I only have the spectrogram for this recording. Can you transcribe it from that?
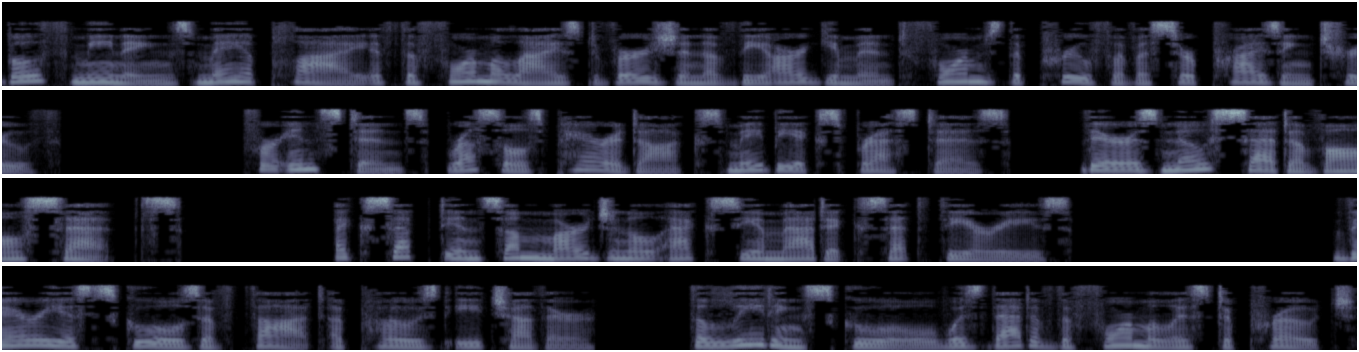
Both meanings may apply if the formalized version of the argument forms the proof of a surprising truth. For instance, Russell's paradox may be expressed as, "...there is no set of all sets," except in some marginal axiomatic set theories. Various schools of thought opposed each other. The leading school was that of the formalist approach,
